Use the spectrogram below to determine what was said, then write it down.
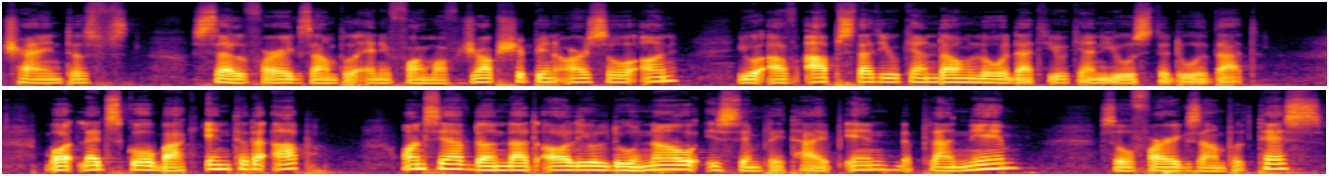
trying to sell, for example, any form of drop shipping or so on. You have apps that you can download that you can use to do that. But let's go back into the app. Once you have done that, all you'll do now is simply type in the plan name. So for example, test.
